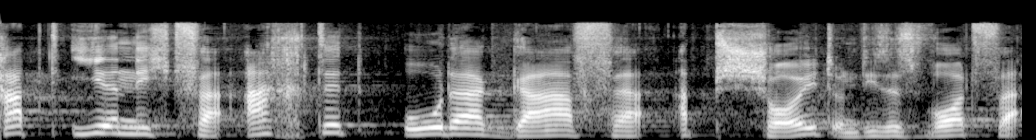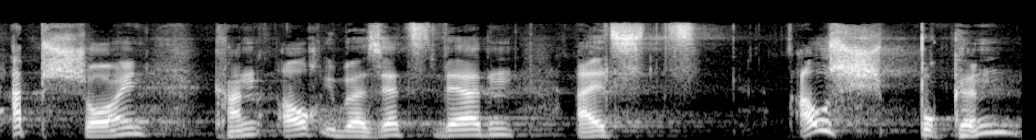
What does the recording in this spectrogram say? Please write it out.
habt ihr nicht verachtet oder gar verabscheut. Und dieses Wort verabscheuen kann auch übersetzt werden als ausspucken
